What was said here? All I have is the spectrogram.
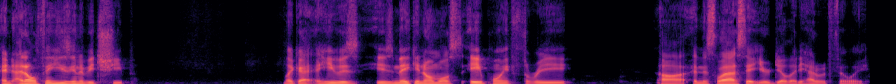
and I don't think he's going to be cheap. Like I, he was, he's making almost 8.3 uh, in this last eight year deal that he had with Philly.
